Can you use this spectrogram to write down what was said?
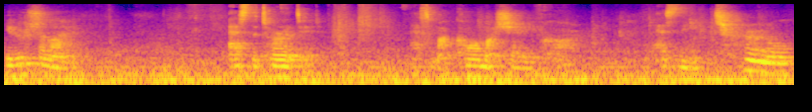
Yerushalayim as the Torah did, as Makom Asher as the eternal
